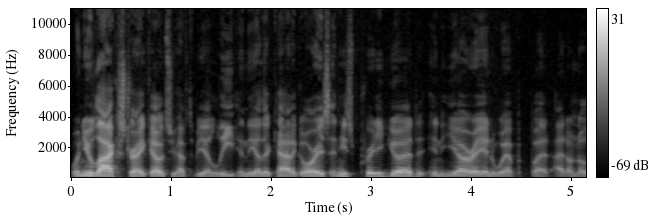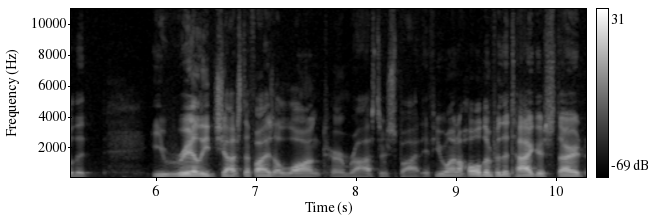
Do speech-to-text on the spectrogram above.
when you lack strikeouts, you have to be elite in the other categories, and he's pretty good in ERA and WHIP, but I don't know that he really justifies a long-term roster spot. If you want to hold him for the Tigers start,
